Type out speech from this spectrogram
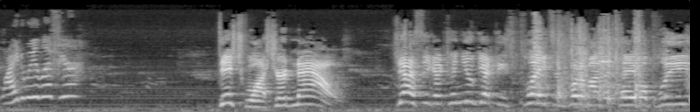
why do we live here? Dishwasher now! Jessica, can you get these plates and put them on the table, please?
